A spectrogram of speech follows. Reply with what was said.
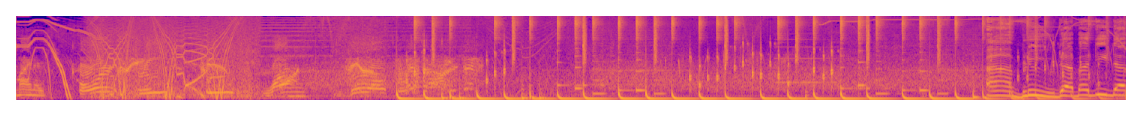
Minus four, three, two, one, zero. I'm blue, ba dee da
